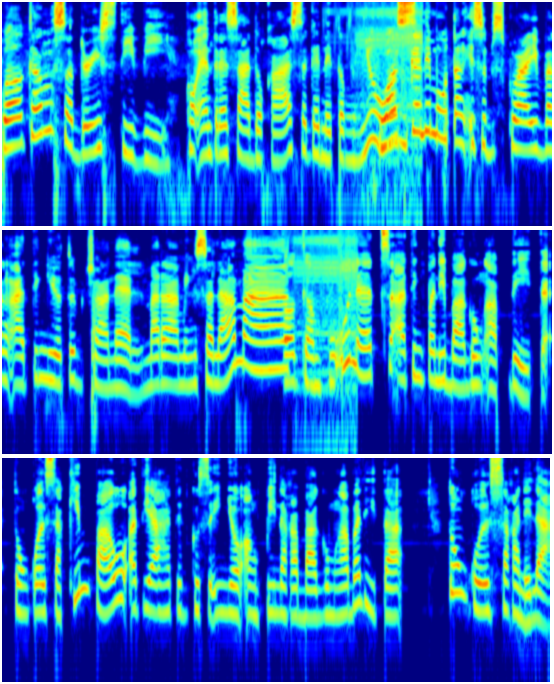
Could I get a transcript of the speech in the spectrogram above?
Welcome sa Durs TV. Kung interesado ka sa ganitong news, huwag kalimutang isubscribe ang ating YouTube channel. Maraming salamat! Welcome po ulit sa ating panibagong update tungkol sa Kim Pao at ihahatid ko sa inyo ang pinakabagong mga balita tungkol sa kanila.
